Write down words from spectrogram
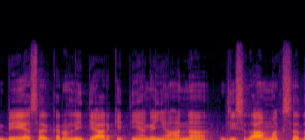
ਬੇਅਸਰ ਕਰਨ ਲਈ ਤਿਆਰ ਕੀਤੀਆਂ ਗਈਆਂ ਹਨ, ਜਿਸ ਦਾ ਮਕਸਦ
